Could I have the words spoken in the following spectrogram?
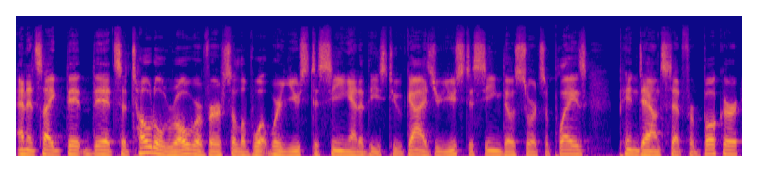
And it's like it's a total role reversal of what we're used to seeing out of these two guys. You're used to seeing those sorts of plays, pin down set for Booker.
